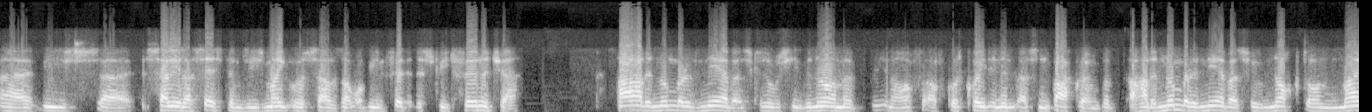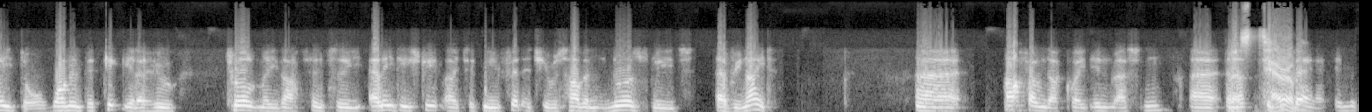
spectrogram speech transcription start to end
uh, these uh, cellular systems, these micro cells that were being fitted to street furniture. I had a number of neighbours because obviously they know I'm a, you know, I've, I've got quite an interesting background, but I had a number of neighbours who knocked on my door. One in particular who told me that since the LED streetlights had been fitted, she was having nosebleeds every night. Uh, I found that quite interesting. Uh, That's terrible. fair, in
